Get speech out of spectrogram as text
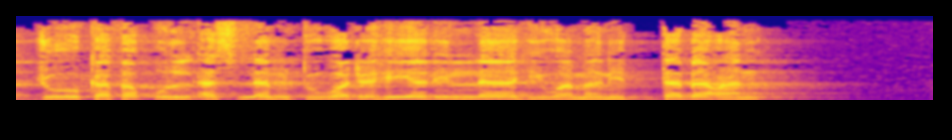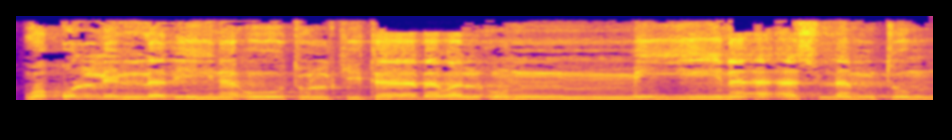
حَاجُّوكَ فَقُلْ أَسْلَمْتُ وَجْهِيَ لِلَّهِ وَمَنِ اتَّبَعَنِ وَقُلْ لِلَّذِينَ أُوتُوا الْكِتَابَ وَالْأُمِّيِّينَ أَأَسْلَمْتُمْ؟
